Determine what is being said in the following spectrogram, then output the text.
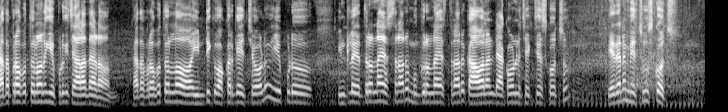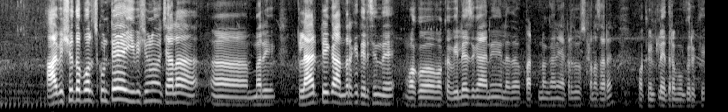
గత ప్రభుత్వంలోనికి ఇప్పటికి చాలా తేడా ఉంది. గత ప్రభుత్వంలో ఇంటికి ఒక్కరికే ఇచ్చేవాళ్ళు. ఇప్పుడు ఇంట్లో ఇద్దరున్నా ఇస్తున్నారు ముగ్గురున్నా ఇస్తున్నారు. కావాలంటే అకౌంట్లు చెక్ చేసుకోవచ్చు. ఏదైనా మీరు చూసుకోవచ్చు. ఆ విషయంతో పోల్చుకుంటే ఈ విషయం చాలా మరి క్లారిటీగా అందరికీ తెలిసిందే. ఒక ఒక విలేజ్ కానీ లేదా పట్టణం కానీ ఎక్కడ చూసుకున్నా సరే ఒక ఇంట్లో ఇద్దరు ముగ్గురికి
